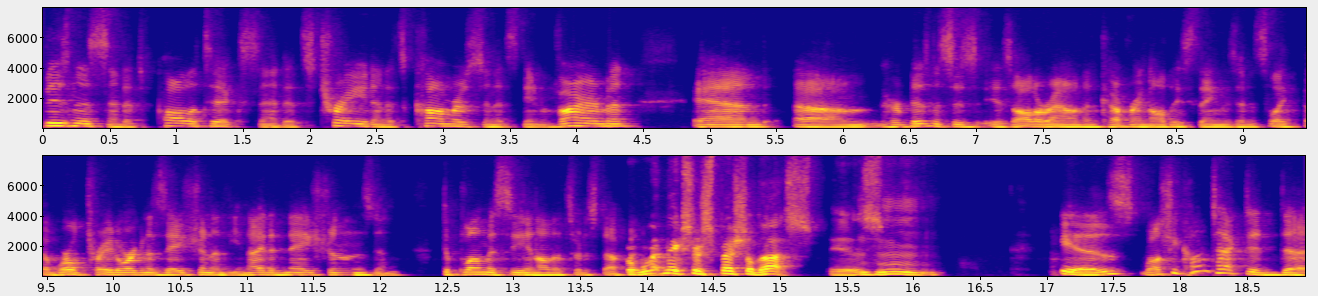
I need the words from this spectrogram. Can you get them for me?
business and it's politics and it's trade and it's commerce and it's the environment and um, her business is, is all around uncovering all these things and it's like the world trade organization and the united nations and diplomacy and all that sort of stuff But what makes her special to us is, Mhm. is well she contacted uh,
